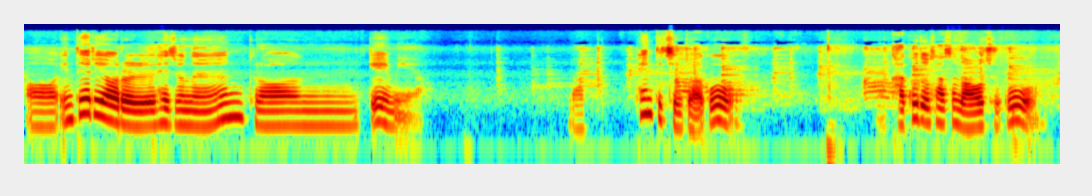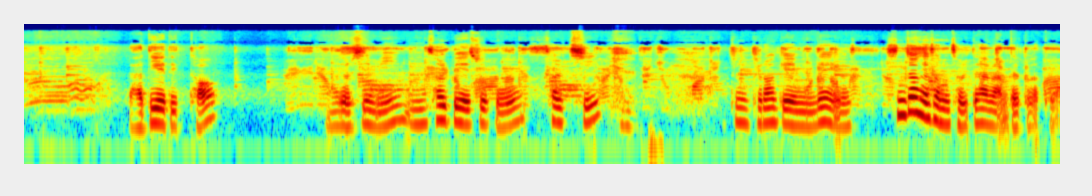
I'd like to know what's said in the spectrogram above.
어, 인테리어를 해주는 그런 게임이에요. 막, 페인트 칠도 하고, 가구도 사서 넣어주고, 라디 에디터, 어, 열심히 음, 설비해주고, 설치. 그런 게임인데, 신정에서는 절대 하면 안 될 것 같아요.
